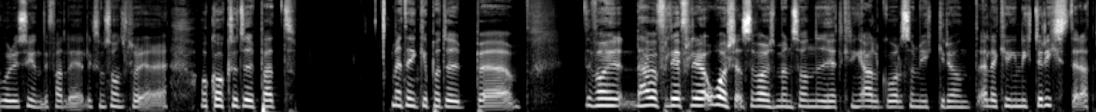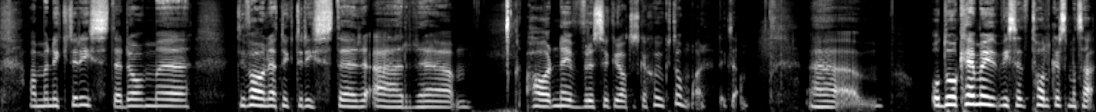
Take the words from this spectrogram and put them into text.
vore synd ifall det liksom sånt florerar. Och också typ att, men jag tänker på typ, eh, det, var ju, det här var flera, flera år sedan, så var det som en sån nyhet kring alkohol som gick runt, eller kring nykterister, att ja, men nykterister, de, eh, det är vanligt att nykterister är, eh, har neuropsykiatriska sjukdomar. Liksom. Um, och då kan man ju vissa tolka det som att så här,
